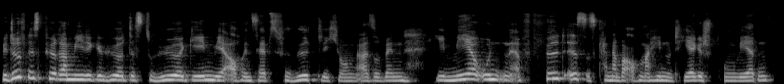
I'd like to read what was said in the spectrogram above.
Bedürfnispyramide gehört, desto höher gehen wir auch in Selbstverwirklichung. Also wenn je mehr unten erfüllt ist, es kann aber auch mal hin und her gesprungen werden,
